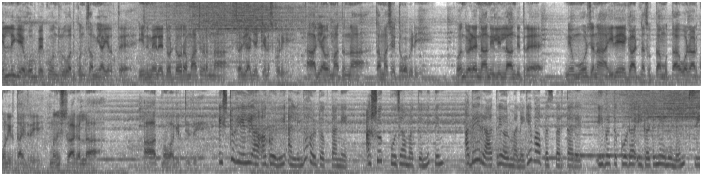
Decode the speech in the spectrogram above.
ಎಲ್ಲಿಗೆ ಹೋಗ್ಬೇಕು ಅಂದ್ರೂ ಅದಕ್ಕೊಂದು ಸಮಯ ಇರುತ್ತೆ. ಇನ್ಮೇಲೆ ದೊಡ್ಡವರ ಮಾತುಗಳನ್ನ ಸರಿಯಾಗಿ ಕೇಳಿಸ್ಕೊಳ್ಳಿ. ಹಾಗೆ ಅವ್ರ ಮಾತನ್ನ ತಮಾಷೆಗೆ ತಗೋಬೇಡಿ. ಒಂದ್ ವೇಳೆ ನಾನು ಇಲ್ಲಿಲ್ಲ ಅಂದಿದ್ರೆ ನೀವು ಮೂರ್ ಜನ ಇದೇ ಘಾಟ್ನ ಸುತ್ತಮುತ್ತ ಓಡಾಡ್ಕೊಂಡಿರ್ತಾ ಇದ್ರಿ. ಮನುಷ್ಯರಾಗಲ್ಲ. ಆತ್ಮವಾಗಿರ್ತಿದ್ರಿ. ಇಷ್ಟು ಹೇಳಿ ಆ ಅಗೋರಿ ಅಲ್ಲಿಂದ ಹೊರಟೋಗ್ತಾನೆ. ಅಶೋಕ್, ಪೂಜಾ ಮತ್ತು ನಿತಿನ್ ಅದೇ ರಾತ್ರಿ ಅವ್ರ ಮನೆಗೆ ವಾಪಸ್ ಬರ್ತಾರೆ. ಇವತ್ತು ಕೂಡ ಈ ಘಟನೆಯನ್ನು ನೆನಪಿಸಿ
